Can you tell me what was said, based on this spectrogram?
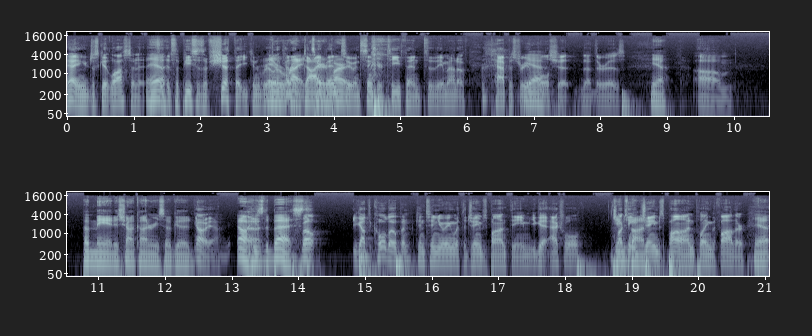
yeah, you just get lost in it. Yeah. it's, it's the pieces of shit that you can really kind of right. Tear dive it apart. into and sink your teeth into the amount of tapestry Yeah. of bullshit that there is. Yeah. Um, But man, is Sean Connery so good? oh yeah. Oh, Uh, he's the best. Well, you got the cold open continuing with the James Bond theme. You get actual James fucking Bond. James Bond playing the father. yeah,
